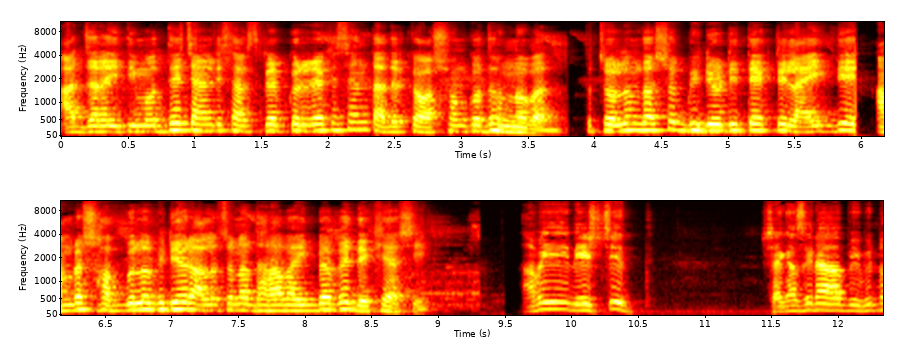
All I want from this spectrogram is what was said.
আর যারা ইতিমধ্যে চ্যানেলটি সাবস্ক্রাইব করে রেখেছেন, তাদেরকে অসংখ্য ধন্যবাদ। তো চলুন দর্শক, ভিডিওটিতে একটি লাইক দিয়ে আমরা সবগুলো ভিডিওর আলোচনা ধারাবাহিকভাবে দেখে আসি। আমি নিশ্চিত শেখ হাসিনা বিভিন্ন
